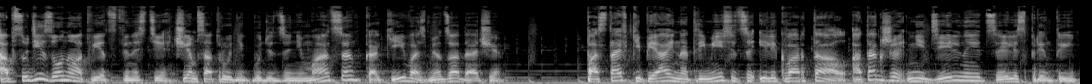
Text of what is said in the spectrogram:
Обсуди зону ответственности, чем сотрудник будет заниматься, какие возьмет задачи. Поставь KPI на 3 месяца или квартал, а также недельные цели спринты.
